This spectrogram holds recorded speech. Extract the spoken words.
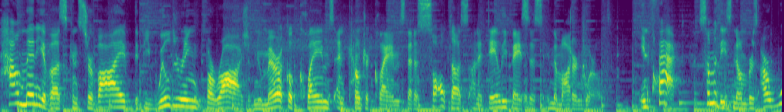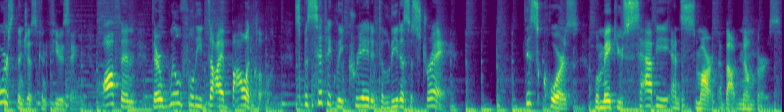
how many of us can survive the bewildering barrage of numerical claims and counterclaims that assault us on a daily basis in the modern world. In fact, some of these numbers are worse than just confusing. Often, they're willfully diabolical, specifically created to lead us astray. This course will make you savvy and smart about numbers,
